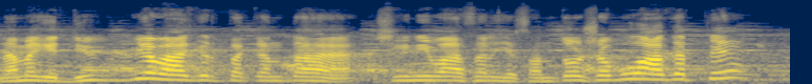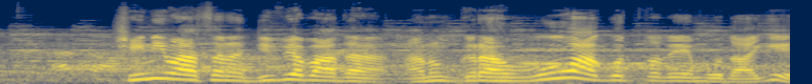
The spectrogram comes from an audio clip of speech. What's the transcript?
ನಮಗೆ ದಿವ್ಯವಾಗಿರ್ತಕ್ಕಂತಹ ಶ್ರೀನಿವಾಸನಿಗೆ ಸಂತೋಷವೂ ಆಗುತ್ತೆ, ಶ್ರೀನಿವಾಸನ ದಿವ್ಯವಾದ ಅನುಗ್ರಹವೂ ಆಗುತ್ತದೆ ಎಂಬುದಾಗಿ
